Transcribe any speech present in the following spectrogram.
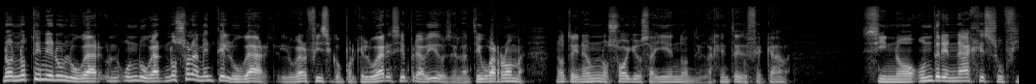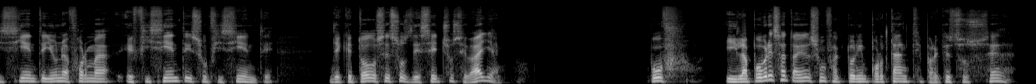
No, no tener un lugar, un lugar, no solamente el lugar, el lugar físico, porque lugares siempre ha habido desde la antigua Roma, ¿no? Tenían unos hoyos ahí en donde la gente defecaba, sino un drenaje suficiente y una forma eficiente y suficiente de que todos esos desechos se vayan. Y la pobreza también es un factor importante para que esto suceda.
